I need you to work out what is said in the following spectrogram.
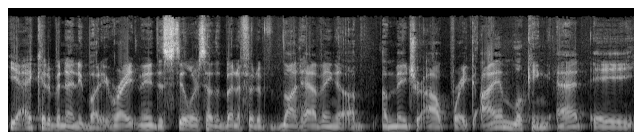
Yeah, it could have been anybody, right? Mean, the Steelers have the benefit of not having a, a major outbreak. I am looking at a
